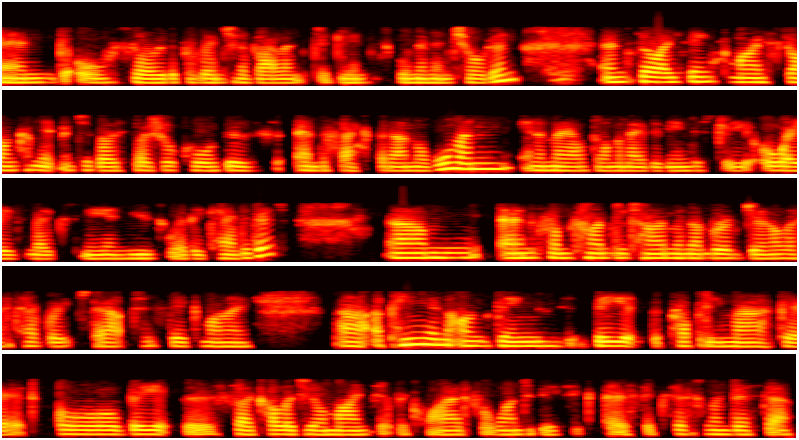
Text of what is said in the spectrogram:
and also the prevention of violence against women and children. And so I think my strong commitment to those social causes and the fact that I'm a woman in a male dominated industry always makes me a newsworthy candidate. Um, and from time to time, a number of journalists have reached out to seek my uh, opinion on things, be it the property market or be it the psychology or mindset required for one to be a successful investor,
